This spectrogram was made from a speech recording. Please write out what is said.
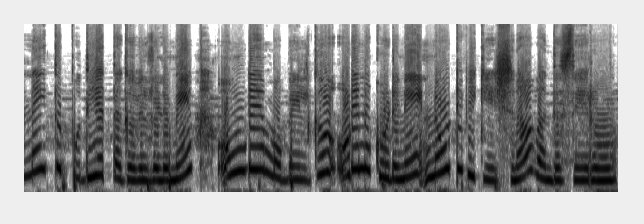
அனைத்து புதிய தகவல்களுமே உங்களுடைய மொபைலுக்கு உடனுக்குடனே நோட்டிஃபிகேஷனாக வந்து சேரும்.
